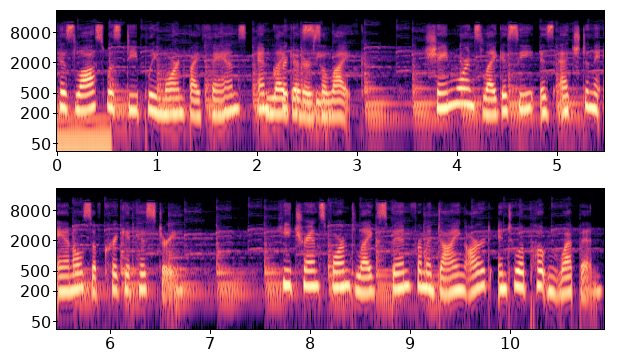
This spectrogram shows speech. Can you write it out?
His loss was deeply mourned by fans and legacy. cricketers alike. Shane Warne's legacy is etched in the annals of cricket history. He transformed leg spin from a dying art into a potent weapon,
